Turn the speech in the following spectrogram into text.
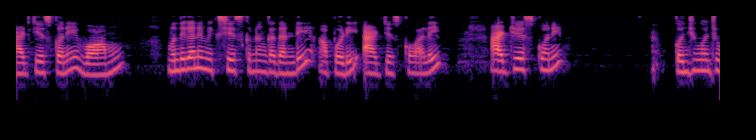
యాడ్ చేసుకొని వాము ముందుగానే మిక్స్ చేసుకున్నాం కదండి ఆ పొడి యాడ్ చేసుకోవాలి. యాడ్ చేసుకొని కొంచెం కొంచెం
